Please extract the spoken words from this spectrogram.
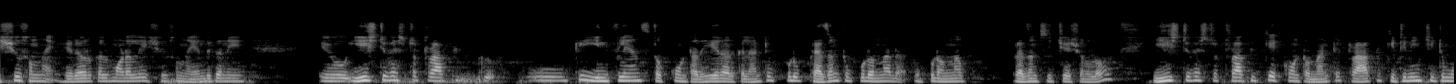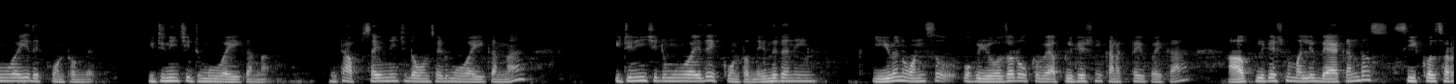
ఇష్యూస్ ఉన్నాయి. హైరార్కల్ మోడల్ ఇష్యూస్ ఉన్నాయి. ఎందుకని? ఈస్ట్ వెస్ట్ ట్రాఫిక్కి ఇన్ఫ్లుయెన్స్ తక్కువ ఉంటుంది హైరార్కల్ అంటే ఇప్పుడు ప్రజెంట్ ఇప్పుడు ఉన్న ఇప్పుడు ఉన్న ప్రజెంట్ సిచ్యుయేషన్లో ఈస్ట్ వెస్ట్ ట్రాఫిక్ ఎక్కువ ఉంటుంది. అంటే ట్రాఫిక్ ఇటు నుంచి ఇటు మూవ్ అయ్యేది ఎక్కువ ఉంటుంది. ఇటు నుంచి ఇటు మూవ్ అయ్యి కన్నా. అంటే అప్ సైడ్ నుంచి డౌన్ సైడ్ మూవ్ అయ్యి కన్నా ఇటు నుంచి ఇటు మూవ్ అయితే ఎక్కువ ఉంటుంది. ఎందుకని? ఈవెన్ వన్స్ ఒక యూజర్ ఒక అప్లికేషన్ కనెక్ట్ అయిపోయాక ఆ అప్లికేషన్ మళ్ళీ back and SQL sir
